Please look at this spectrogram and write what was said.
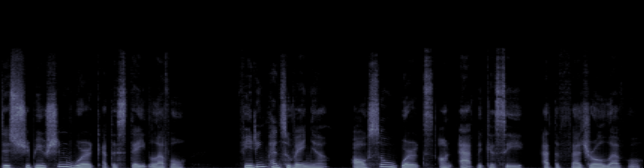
distribution work at the state level, Feeding Pennsylvania also works on advocacy at the federal level.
